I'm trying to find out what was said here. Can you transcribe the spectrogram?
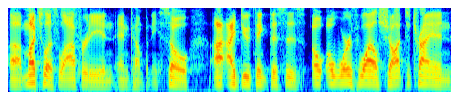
Uh, much less Lafferty and, and company. So I, I, do think this is a, a, worthwhile shot to try and,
